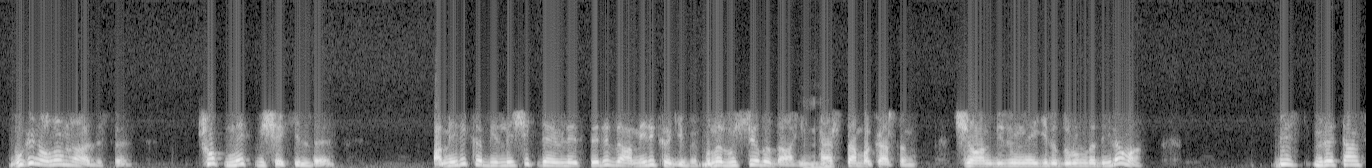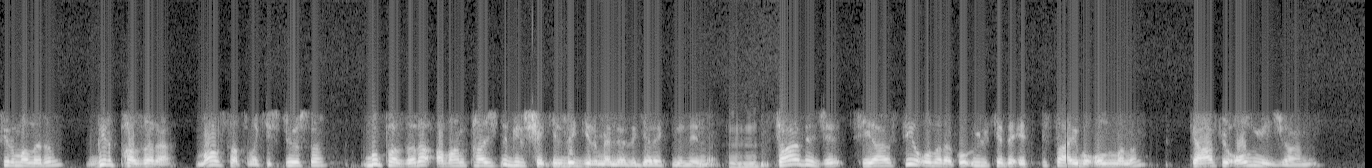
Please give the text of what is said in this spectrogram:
Bugün olan hadise çok net bir şekilde Amerika Birleşik Devletleri ve Amerika gibi buna Rusya da dahil hı tersten bakarsanız şu an bizimle ilgili durumda değil ama biz üreten firmaların bir pazara mal satmak istiyorsa bu pazara avantajlı bir şekilde girmeleri gerekliliğini. Hı hı. Sadece siyasi olarak o ülkede etki sahibi olmanın kafi olmayacağını,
